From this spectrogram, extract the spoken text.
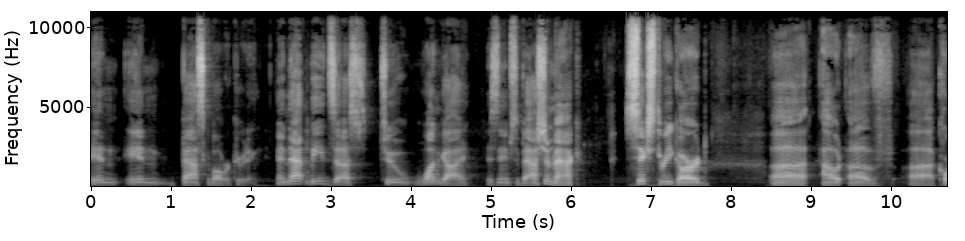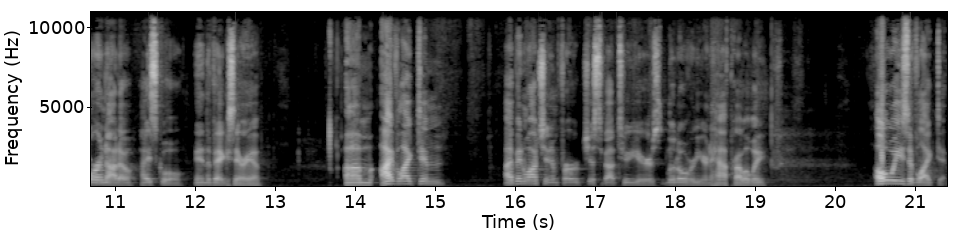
in in basketball recruiting, and that leads us to one guy. His name's Sebastian Mack, six three guard, uh, out of uh, Coronado High School in the Vegas area. Um, I've liked him. I've been watching him for just about two years, a little over a year and a half, probably. Always have liked him.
